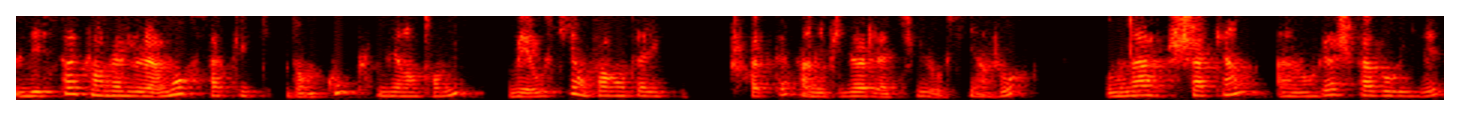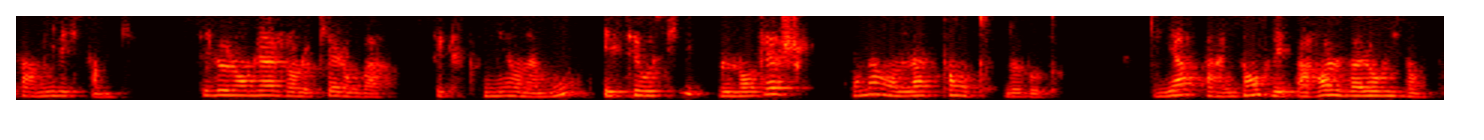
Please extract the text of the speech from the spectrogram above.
Les cinq langages de l'amour s'appliquent dans le couple, bien entendu, mais aussi en parentalité. Je ferai peut-être un épisode là-dessus aussi un jour. On a chacun un langage favorisé parmi les cinq. C'est le langage dans lequel on va s'exprimer en amour et c'est aussi le langage qu'on a en attente de l'autre. Il y a par exemple les paroles valorisantes.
